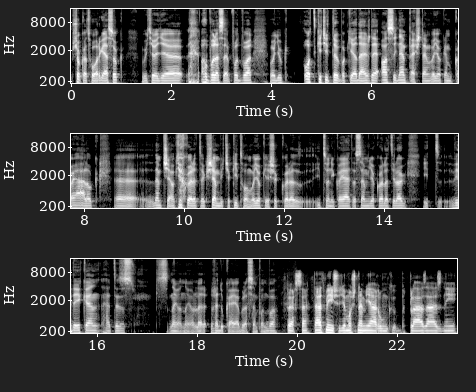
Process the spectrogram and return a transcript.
sokat horgászok, úgyhogy uh, abból a szempontból mondjuk ott kicsit több a kiadás, de az, hogy nem Pesten vagyok, nem kajálok, nem csinálok gyakorlatilag semmit, csak itthon vagyok, és akkor az itthoni kaját eszem gyakorlatilag itt vidéken, hát ez, nagyon-nagyon redukálja ebből a szempontból. Persze. Tehát mi is ugye most nem járunk plázázni,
